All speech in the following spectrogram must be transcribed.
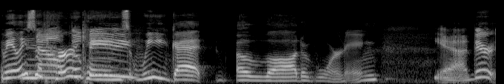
I mean at least with No, there'll hurricanes be- we get a lot of warning Yeah, there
